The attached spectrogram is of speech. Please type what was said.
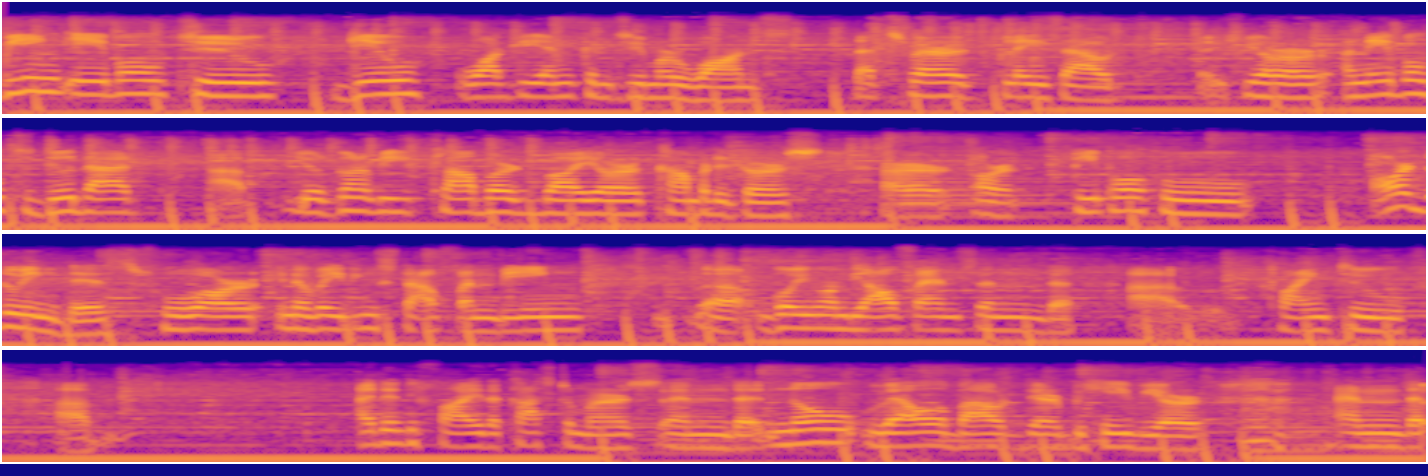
being able to give what the end consumer wants. That's where it plays out. If you're unable to do that uh, you're going to be clobbered by your competitors or, or people who are doing this who are innovating stuff and being uh, going on the offense and uh, trying to uh, identify the customers and know well about their behavior and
